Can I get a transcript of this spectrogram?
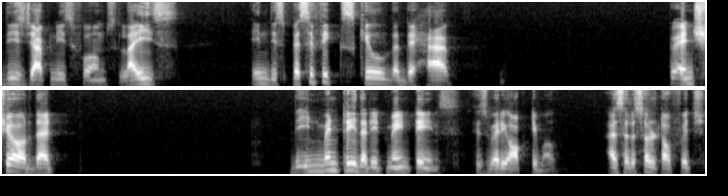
these Japanese firms lies in the specific skill that they have to ensure that the inventory that it maintains is very optimal as a result of which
